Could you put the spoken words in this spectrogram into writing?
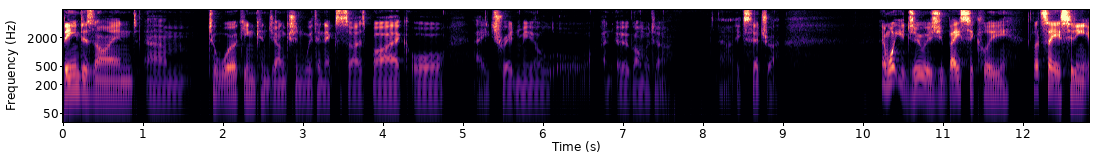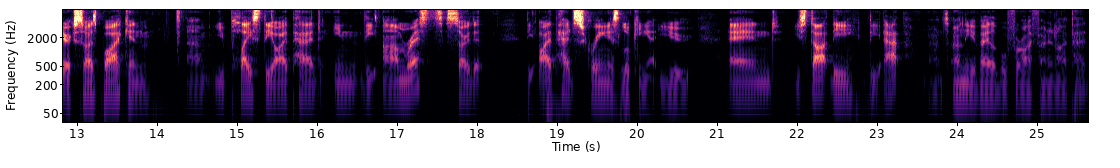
been designed um, to work in conjunction with an exercise bike or a treadmill or an ergometer, uh, etc. And what you do is you basically, let's say you're sitting at your exercise bike and um, you place the iPad in the armrests so that the iPad screen is looking at you and you start the the app. Uh, it's only available for iPhone and iPad.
